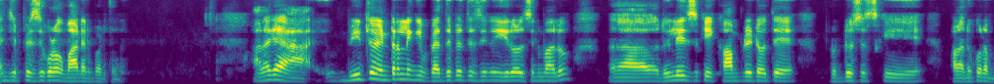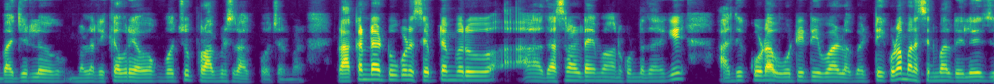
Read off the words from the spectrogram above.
అని చెప్పేసి కూడా ఒక మాట వినపడుతుంది. అలాగే వీటిలో ఇంటర్లింక్ పెద్ద పెద్ద సినీ హీరోల సినిమాలు రిలీజ్కి కాంప్లీట్ అవుతే ప్రొడ్యూసర్స్కి వాళ్ళు అనుకున్న బడ్జెట్లో మళ్ళీ రికవరీ అవ్వకపోవచ్చు ప్రాఫిట్స్ రాకపోవచ్చు అనమాట ఇప్పుడు అఖండ టూ కూడా సెప్టెంబరు దసరాల దసరా టైం అనుకున్న దానికి అది కూడా ఓటీటీ వాళ్ళ బట్టి కూడా మన సినిమాలు రిలీజ్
